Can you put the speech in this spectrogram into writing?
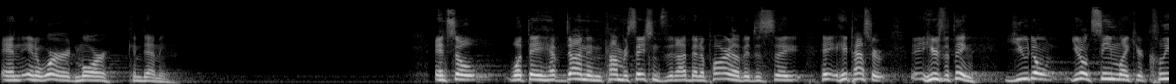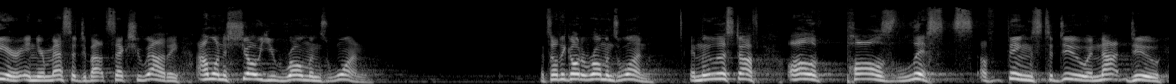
and in a word, more condemning. And so what they have done in conversations that I've been a part of is to say, hey, hey, Pastor, here's the thing. You don't, you don't seem like you're clear in your message about sexuality. I want to show you Romans 1. And so they go to Romans 1, and they list off all of Paul's lists of things to do and not do,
